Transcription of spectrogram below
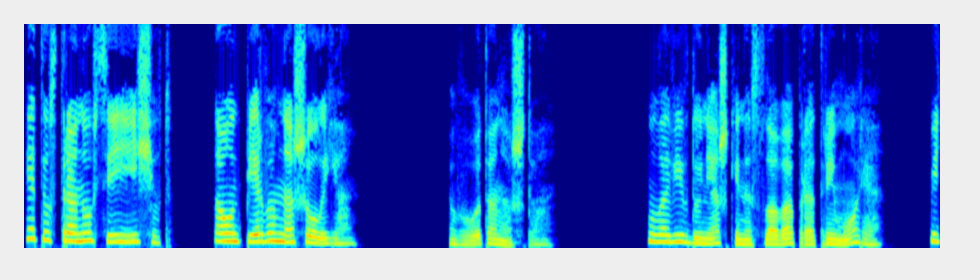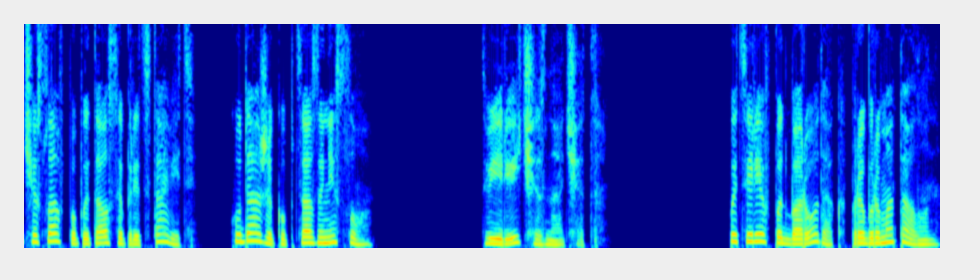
Эту страну все ищут, а он первым нашел ее. Вот оно что. Уловив Дуняшкины слова про три моря, Вячеслав попытался представить, куда же купца занесло. Тверичи, значит. Потерев подбородок, пробормотал он,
